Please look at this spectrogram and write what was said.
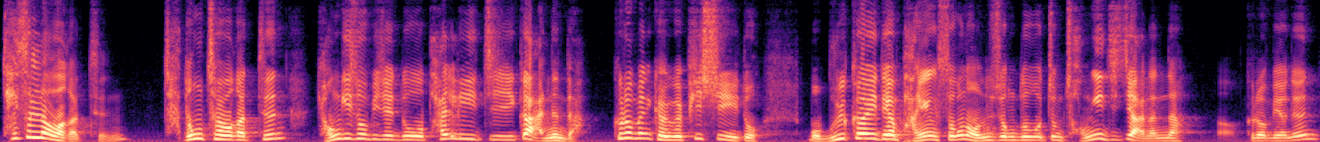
테슬라와 같은 자동차와 같은 경기 소비재도 팔리지가 않는다. 그러면 결국에 PC도 뭐 물가에 대한 방향성은 어느 정도 좀 정해지지 않았나? 어, 그러면은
